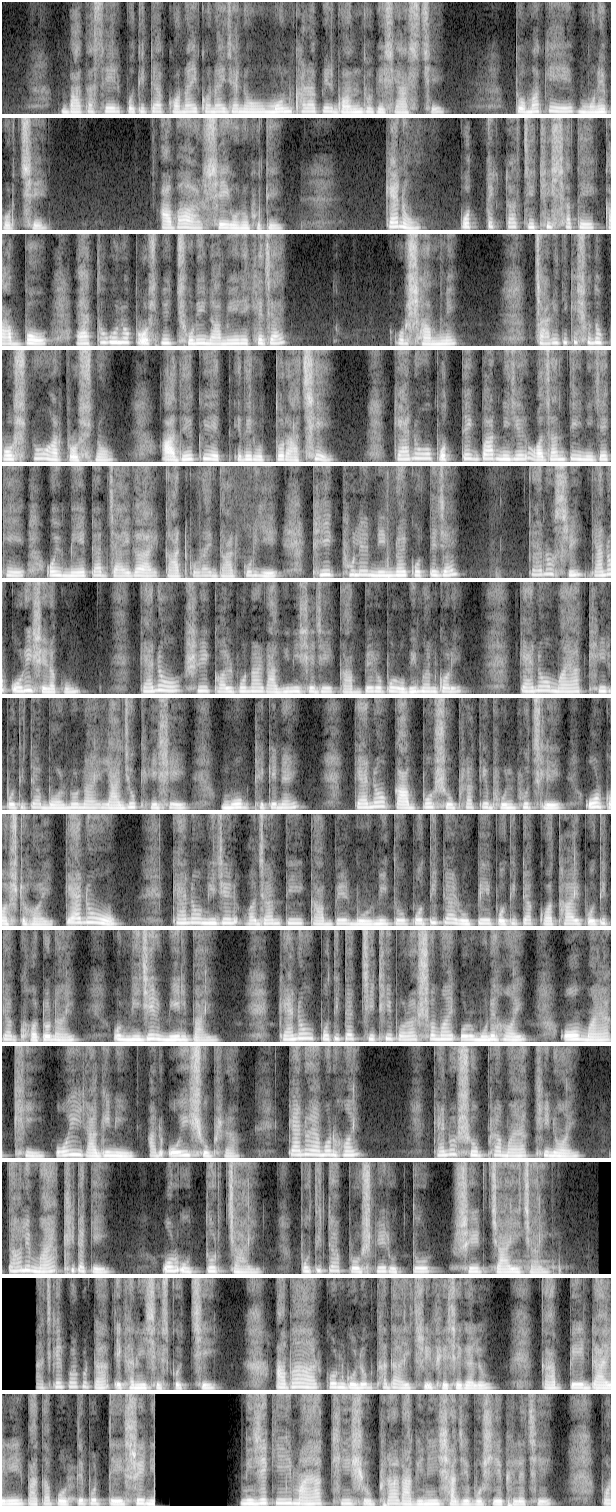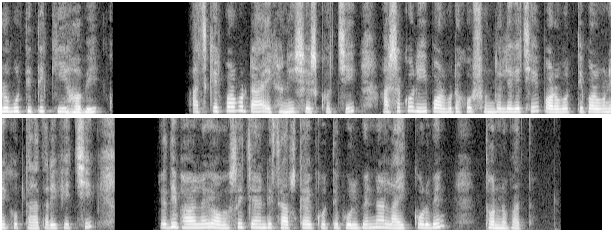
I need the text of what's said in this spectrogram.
বাতাসের প্রতিটা কণায় কণায় যেন মন খারাপের গন্ধ ভেসে আসছে। তোমাকে মনে পড়ছে। আবার সেই অনুভূতি। কেন? প্রত্যেকটা চিঠির সাথে কাব্য এতগুলো প্রশ্নের ঝুড়ি নামিয়ে রেখে যায় ওর সামনে। চারিদিকে শুধু প্রশ্ন আর প্রশ্ন। আদেও কি এদের উত্তর আছে? কেন প্রত্যেকবার নিজের অজান্তেই নিজেকে ওই মেয়েটার জায়গায় কাঠগড়ায় দাঁড় করিয়ে ঠিক ভুলের নির্ণয় করতে যাই? কেন শ্রী? কেন করি সেরকম? কেন শ্রী কল্পনার রাগিনী সেজে কাব্যের ওপর অভিমান করে? কেন মায়াক্ষীর প্রতিটা বর্ণনায় লাজুক হেসে মুখ ঢেকে নেয়? কেন কাব্য শুভ্রাকে ভুল বুঝলে ওর কষ্ট হয়? কেন কেন নিজের অজান্তে কাব্যের বর্ণিত প্রতিটা রূপে, প্রতিটা কথায়, প্রতিটা ঘটনায় ও নিজের মিল পায় কেন প্রতিটা চিঠি পড়ার সময় ওর মনে হয়, ও মায়াক্ষী, ওই রাগিনী আর ওই শুভ্রা কেন এমন হয়? কেন শুভ্রা মায়াক্ষী নয়? তাহলে মায়াক্ষীটাকে ওর উত্তর চাই, প্রতিটা প্রশ্নের উত্তর সে চাই চাই। আজকের পর্বটা এখানেই শেষ করছি। আবার কোন গোলক ধাঁধায় শ্রী ফেসে গেল। কাব্যের ডায়েরির পাতা পড়তে পড়তে শ্রী নিজে কি মায়াক্ষী শুভ্রা রাগিনী সাজে বসিয়ে ফেলেছে। পরবর্তীতে কি হবে? আজকের পর্বটা এখানেই শেষ করছি। আশা করি পর্বটা খুব সুন্দর লেগেছে। পরবর্তী পর্ব নিয়ে খুব তাড়াতাড়ি ফিরছি। যদি ভালো লাগে অবশ্যই চ্যানেলটি সাবস্ক্রাইব করতে ভুলবেন না, লাইক করবেন। ধন্যবাদ।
